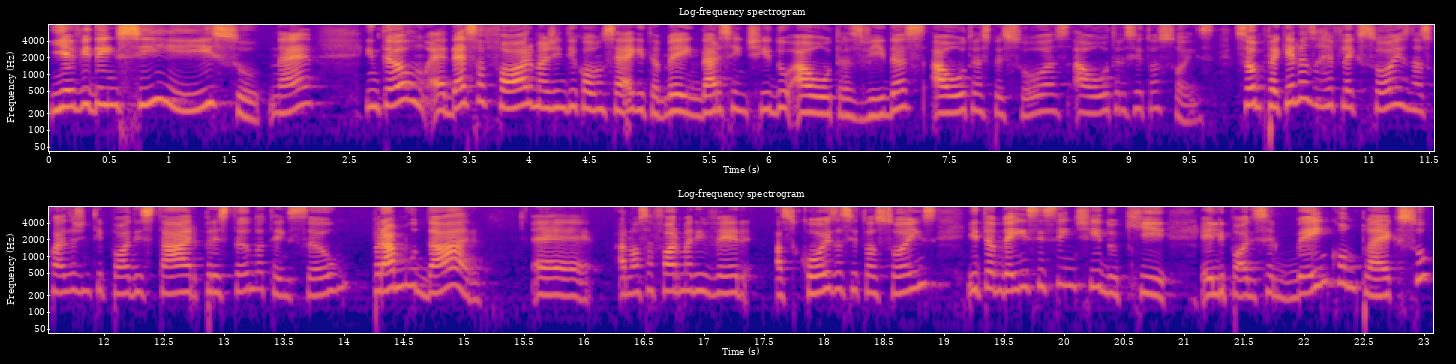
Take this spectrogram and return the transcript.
e evidencie isso, né? Então, é dessa forma a gente consegue também dar sentido a outras vidas, a outras pessoas, a outras situações. São pequenas reflexões nas quais a gente pode estar prestando atenção para mudar é, a nossa forma de ver as coisas, situações e também esse sentido que ele pode ser bem complexo,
